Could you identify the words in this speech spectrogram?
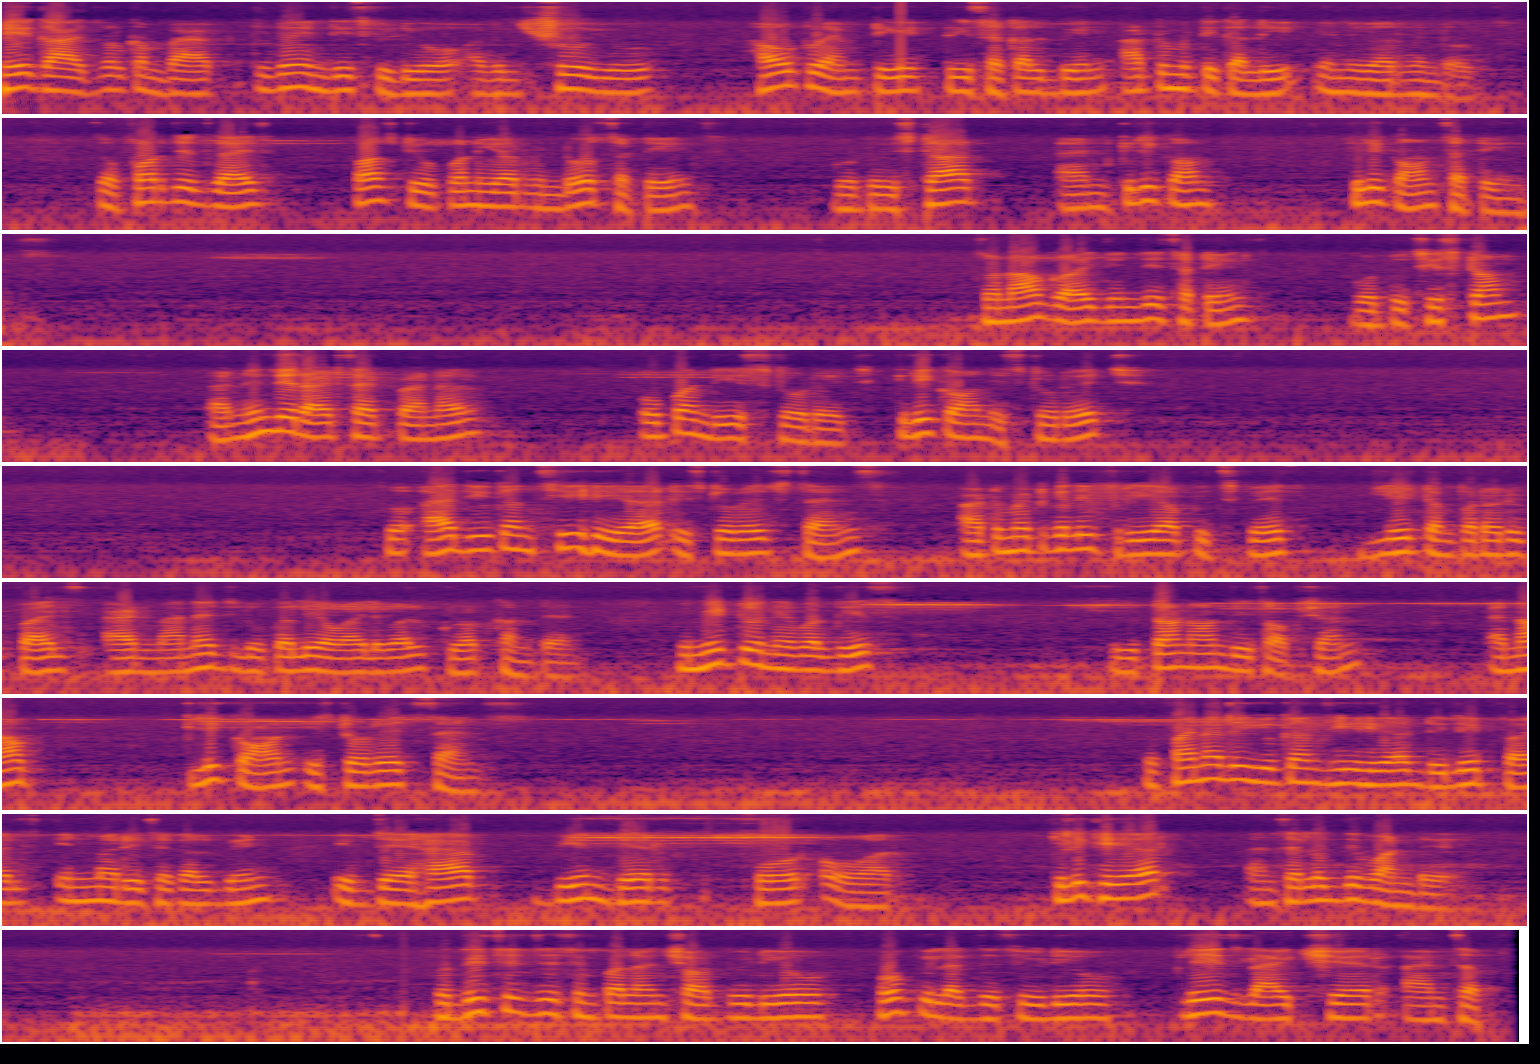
Hey guys welcome back. Today in this video I will show you how to empty recycle bin automatically in your windows. So for this guys first you open your windows settings go to start and click on click on settings. So now guys in the settings go to system and in the right side panel open the storage. Click on storage so as you can see here storage sense automatically free up its space delete temporary files and manage locally available cloud content. You need to enable this. You turn on this option and now click on storage sense so finally you can see here delete files in my recycle bin if they have been there for over. Click here and select the one day so this is the simple and short video. Hope you like this video. Please like share and subscribe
